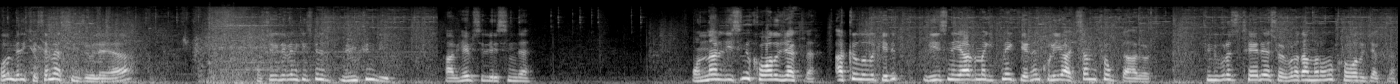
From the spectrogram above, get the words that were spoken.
Oğlum beni kesemezsiniz öyle ya. O şekilde beni kesmeniz mümkün değil. Abi hepsi Lee'sinde. Onlar Lee'sini kovalayacaklar. Akıllılık edip Lee'sine yardıma gitmek yerine kuleyi açsam çok daha worth. Çünkü burası TR server adamlar onu kovalayacaklar.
